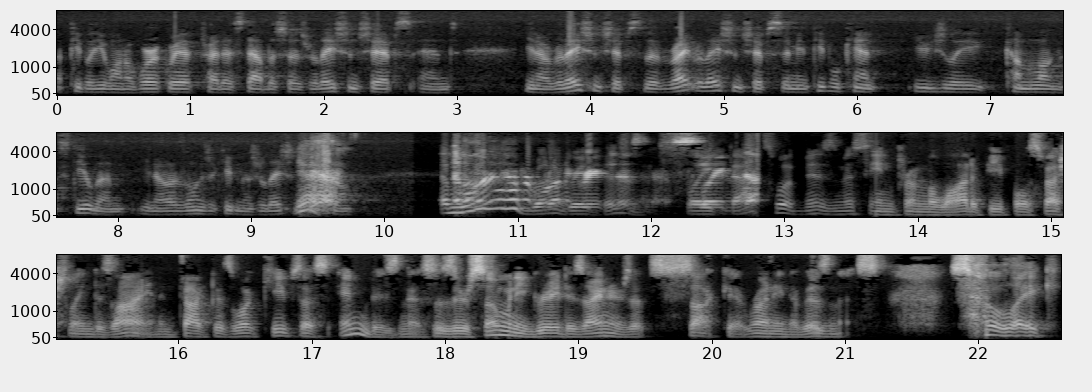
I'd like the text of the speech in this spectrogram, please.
uh, people you want to work with, try to establish those relationships, and you know, relationships, the right relationships. I mean, people can't usually come along and steal them. You know, as long as you're keeping those relationships. Yeah. And learning how to run a great business. Like, that's what is missing from a lot of people, especially in design. In fact, it's what keeps us in business is there's so many great designers that suck at running a business. So like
